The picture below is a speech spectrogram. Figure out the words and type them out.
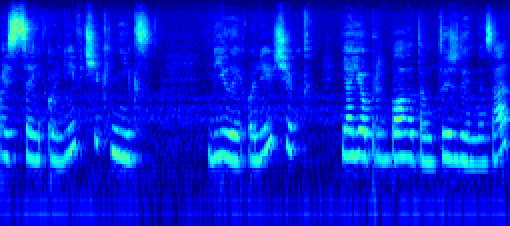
Ось цей олівчик NYX. Білий олівчик. Я його придбала там тиждень назад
